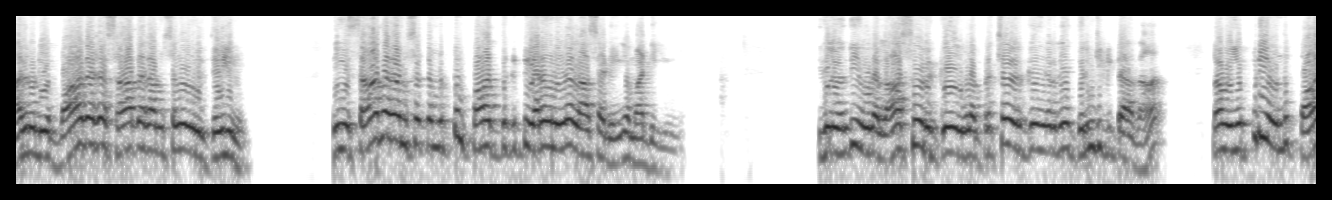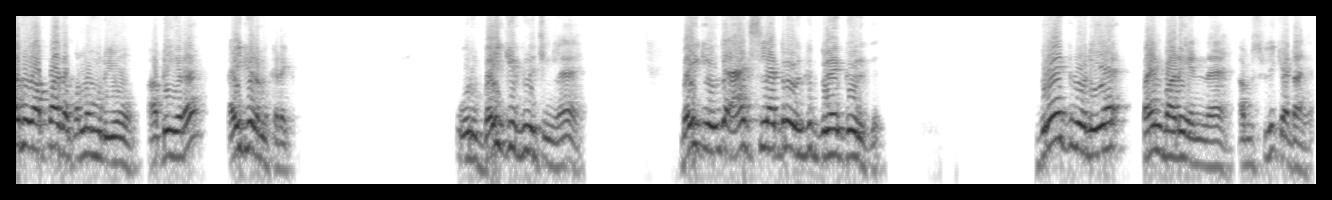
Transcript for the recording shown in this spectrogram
அதனுடைய பாதக சாதக அம்சங்கள் உங்களுக்கு தெரியணும். நீங்க சாதக அம்சத்தை மட்டும் பார்த்துக்கிட்டு இறங்குனீங்கன்னா லாஸ் ஆயிடுவீங்க மாட்டிக்குவீங்க. இதுல வந்து இவ்வளவு லாஸும் இருக்கு இவ்வளவு பிரச்சனை இருக்குங்கிறதையும் தெரிஞ்சுக்கிட்டாதான் நம்ம எப்படி வந்து பாதுகாப்பா இதை பண்ண முடியும் அப்படிங்கிற ஐடியா நமக்கு கிடைக்கும். ஒரு பைக் இருக்குன்னு வச்சுங்களேன். பைக்ல வந்து ஆக்சிலேட்டரும் இருக்கு பிரேக்கும் இருக்கு. பிரேக்கினுடைய பயன்பாடு என்ன அப்படின்னு சொல்லி கேட்டாங்க.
